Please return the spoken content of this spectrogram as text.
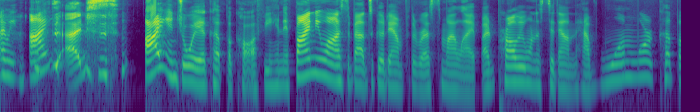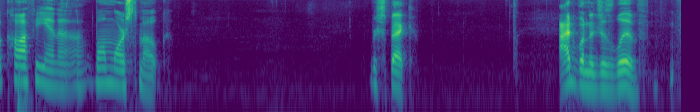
I mean, I I just I enjoy a cup of coffee, and if I knew I was about to go down for the rest of my life, I'd probably want to sit down and have one more cup of coffee and a one more smoke. respect. I'd want to just live.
